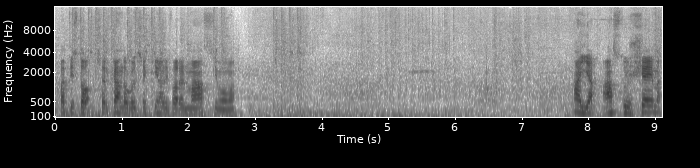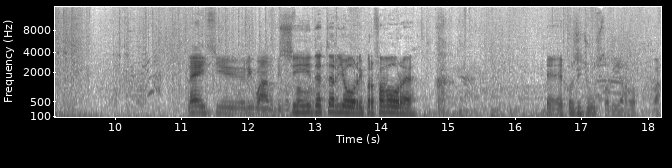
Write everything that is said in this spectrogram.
Infatti sto cercando col cecchino di fare il massimo, ma... Aia, a stu scema. Lei si riguardi, per Si favore. deteriori, per favore. È così giusto dirlo. Qua.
